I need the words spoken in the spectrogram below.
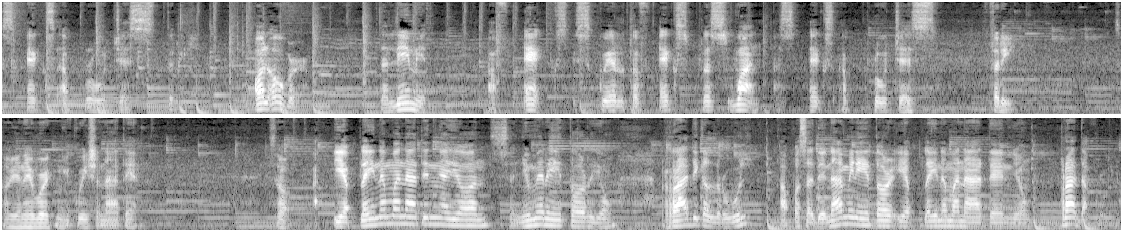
as x approaches 3. All over, the limit of x is square root of x plus 1 as x approaches 3. So, yan ay working equation natin. So, i-apply naman natin ngayon sa numerator yung radical rule. Tapos sa denominator, i-apply naman natin yung product rule.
